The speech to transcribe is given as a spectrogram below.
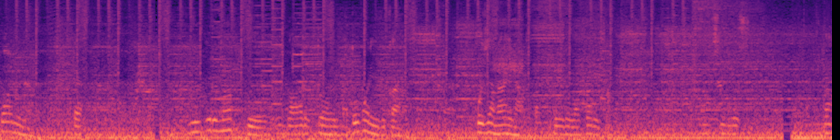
ターミナルって Google マップがあると今どこにいるかここじゃないなとかいろいろ分かるじゃん安心ですあ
